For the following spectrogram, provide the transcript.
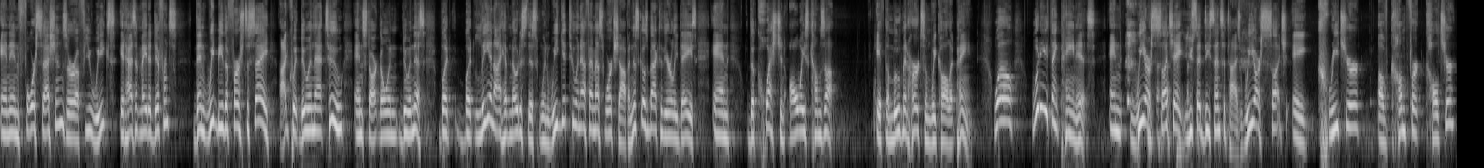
and in four sessions or a few weeks, it hasn't made a difference. Then we'd be the first to say, I'd quit doing that too and start going doing this. But but Lee and I have noticed this when we get to an FMS workshop, and this goes back to the early days, and the question always comes up. If the movement hurts them, we call it pain. Well, what do you think pain is? And we are such a, you said desensitized, we are such a creature of comfort culture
